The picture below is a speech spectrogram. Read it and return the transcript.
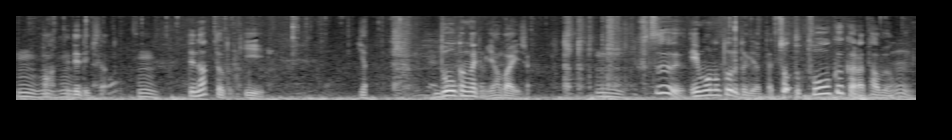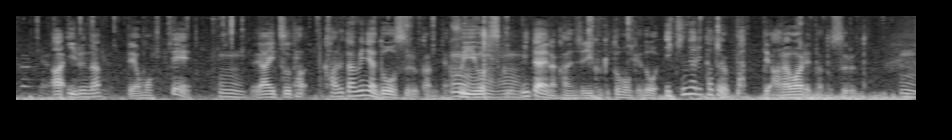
離バーって出てきたと、うん。ってなった時いやどう考えてもやばいじゃん。うん。普通獲物取る時だったらちょっと遠くから多分あいるなって思ってうん。あいつをた狩るためにはどうするかみたいな不意をつくみたいな感じで行くと思うけどいきなり例えばバッて現れたとするとうん。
